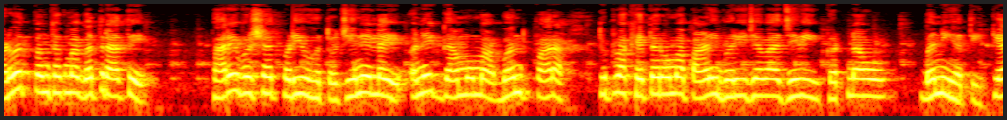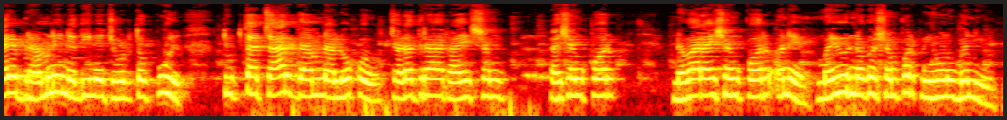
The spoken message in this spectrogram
હળવદ પંથકમાં ગત રાતે ભારે વરસાદ પડ્યો હતો, જેને લઈ અનેક ગામોમાં બંધ પારા તૂટવા ખેતરોમાં પાણી ભરી જવા જેવી ઘટનાઓ બની હતી. ત્યારે બ્રાહ્મણી નદીને જોડતો પુલ તૂટતા ચાર ગામના લોકો ચડધરા રાયશંક રાયશંકપર નવા રાયશંકપર અને મયુરનગર સંપર્ક વિહોણું બન્યું.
